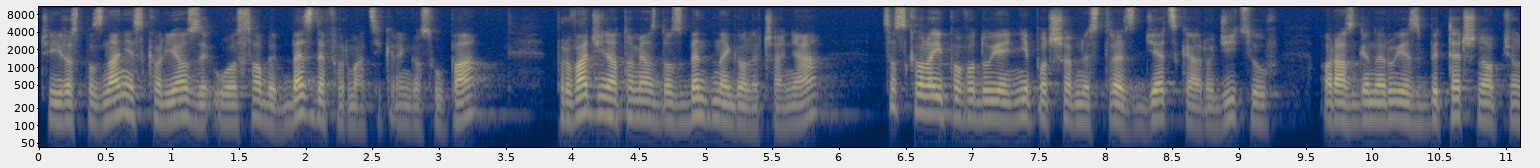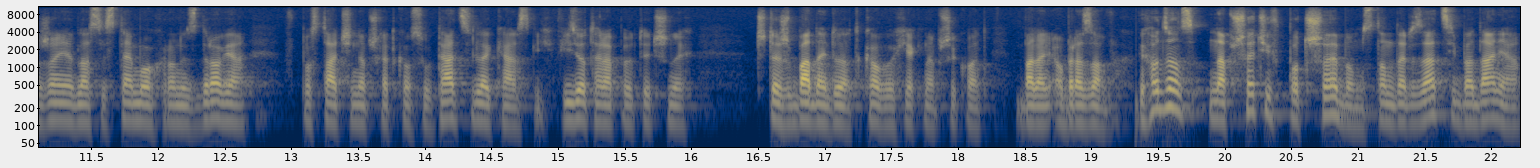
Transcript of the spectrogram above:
czyli rozpoznanie skoliozy u osoby bez deformacji kręgosłupa, prowadzi natomiast do zbędnego leczenia, co z kolei powoduje niepotrzebny stres dziecka, rodziców oraz generuje zbyteczne obciążenie dla systemu ochrony zdrowia w postaci np. konsultacji lekarskich, fizjoterapeutycznych, czy też badań dodatkowych, jak przykład badań obrazowych. Wychodząc naprzeciw potrzebom standaryzacji badania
